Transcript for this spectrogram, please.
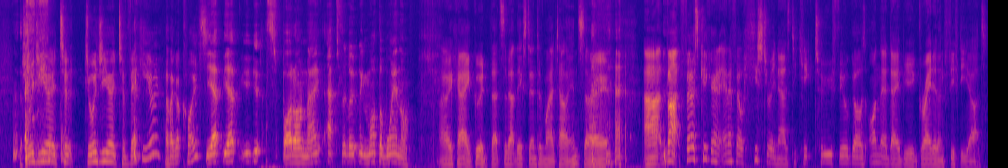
Giorgio to, Giorgio Tavecchio. Have I got close? Yep, yep. You get spot on, mate. Absolutely molto bueno. Okay, good. That's about the extent of my Italian. So, uh, but first kicker in NFL history is to kick two field goals on their debut greater than 50 yards.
